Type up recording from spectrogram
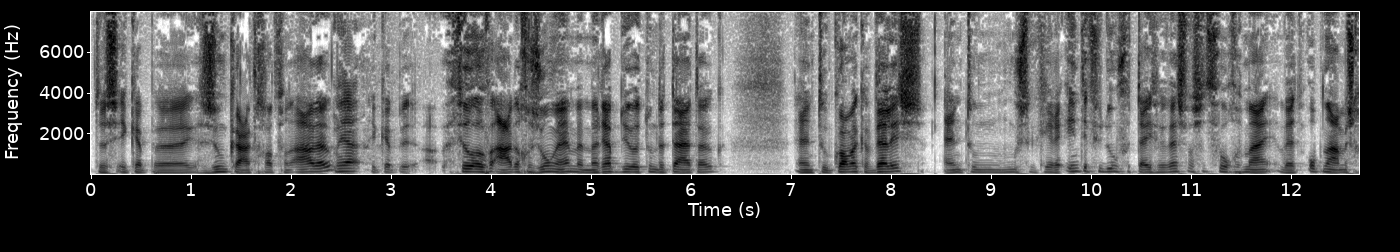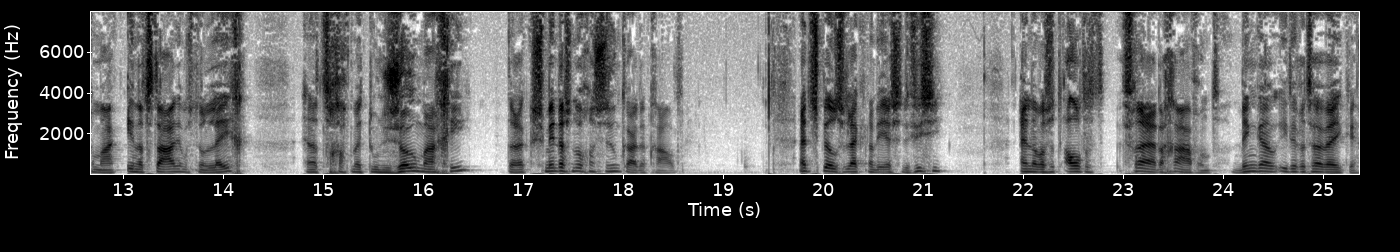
Dus ik heb seizoenkaart gehad van ADO. Ja. Ik heb veel over ADO gezongen, hè, met mijn rapduo toen de tijd ook. En toen kwam ik er wel eens. En toen moest ik een keer een interview doen voor TV West, was het volgens mij. werd opnames gemaakt in dat stadion, was toen leeg. En dat gaf mij toen zo magie, dat ik smiddags nog een seizoenkaart heb gehaald. En toen speelden ze lekker in de eerste divisie. En dan was het altijd vrijdagavond. Bingo, iedere twee weken.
